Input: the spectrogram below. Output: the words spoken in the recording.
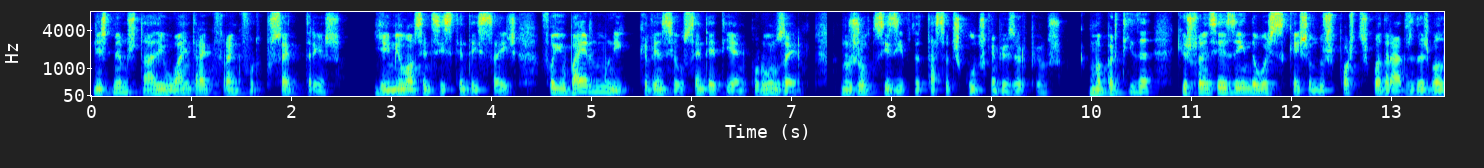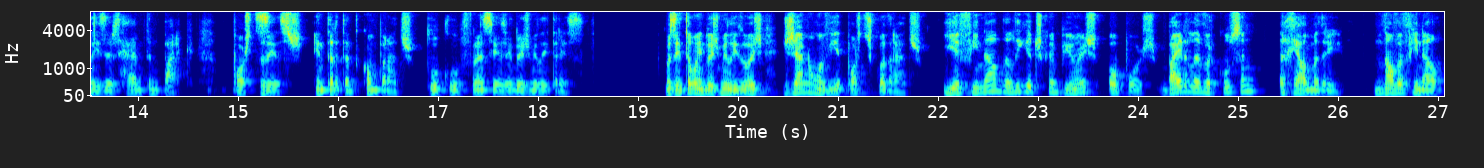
neste mesmo estádio o Eintracht Frankfurt por 7-3. E em 1976 foi o Bayern de Munique que venceu o Saint-Étienne por 1-0 no jogo decisivo da Taça dos Clubes Campeões Europeus. Uma partida que os franceses ainda hoje se queixam dos postos quadrados das balizas de Hampton Park, postos esses, entretanto comprados pelo clube francês em 2013. Mas então em 2002 já não havia postos quadrados e a final da Liga dos Campeões opôs Bayern Leverkusen a Real Madrid. Nova final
